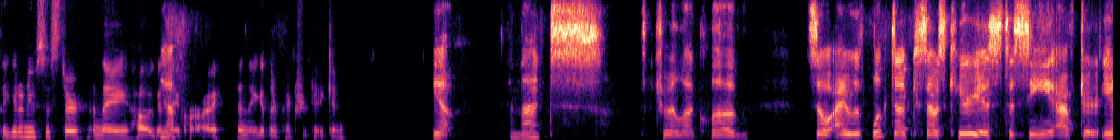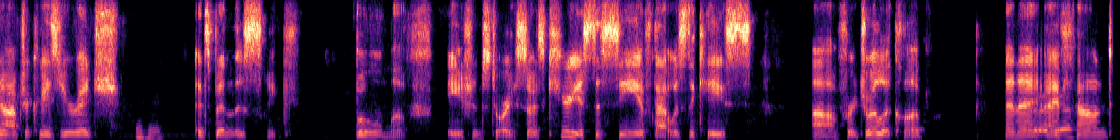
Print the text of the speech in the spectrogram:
they get a new sister and they hug and Yeah. they cry and they get their picture taken. Yeah. And that's the Joy Luck Club. So I was looked up because I was curious to see after you know after Crazy Rich, Mhm. it's been this like boom of Asian stories. So I was curious to see if that was the case um, for Joy Club, and I, I found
